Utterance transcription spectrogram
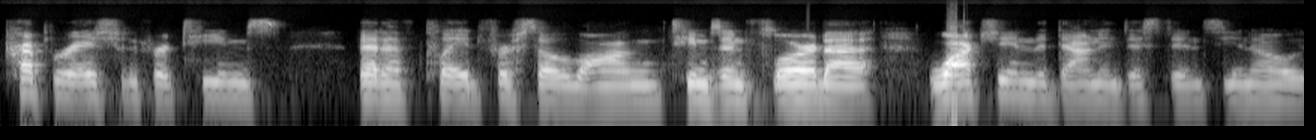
preparation for teams that have played for so long, teams in Florida, watching the down and distance, you know,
